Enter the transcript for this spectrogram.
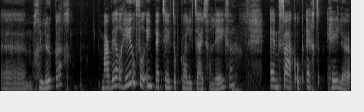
Uh, gelukkig. Maar wel heel veel impact heeft op kwaliteit van leven. Ja. En vaak ook echt hele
